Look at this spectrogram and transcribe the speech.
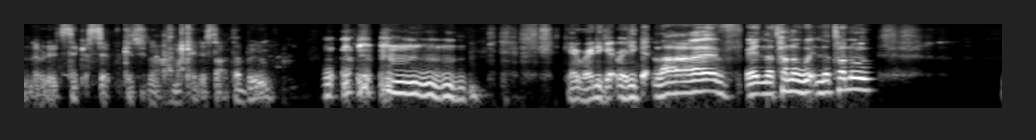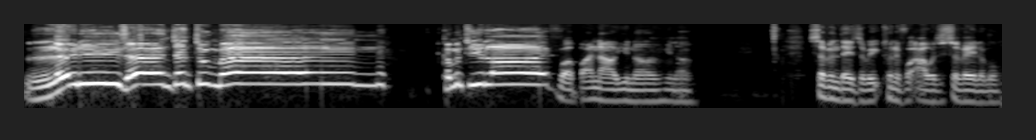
no need to take a sip because you know my head is starting to boom. get ready, get ready, get live in the tunnel, in the tunnel. Ladies and gentlemen, coming to you live. Well, by now you know, you know, seven days a week, 24 hours is available.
